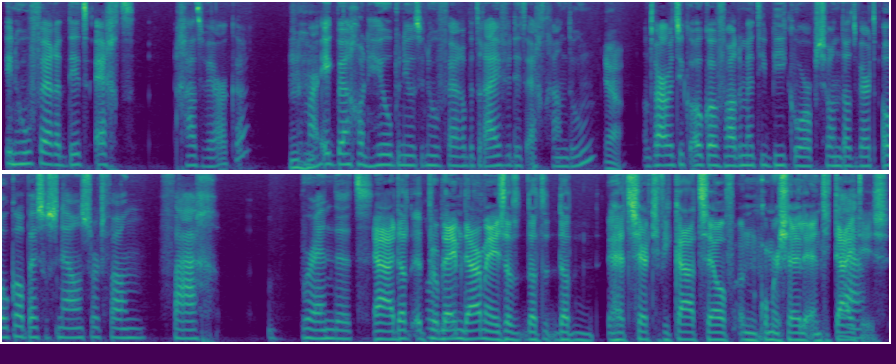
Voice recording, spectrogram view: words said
in hoeverre dit echt gaat werken. Mhm. Maar ik ben gewoon heel benieuwd in hoeverre bedrijven dit echt gaan doen. Ja. Want waar we het natuurlijk ook over hadden met die B Corps, van dat werd ook al best wel snel een soort van vaag branded. Ja, dat, het probleem daarmee is dat, dat, dat het certificaat zelf een commerciële entiteit Ja. is.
